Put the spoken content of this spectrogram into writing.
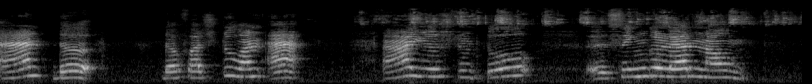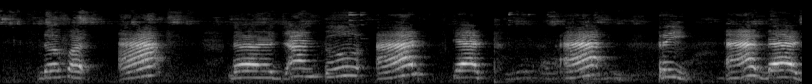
and the. The first one A. A used to do a uh, singular noun. The first A. The example and cat. A tree. A bed.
